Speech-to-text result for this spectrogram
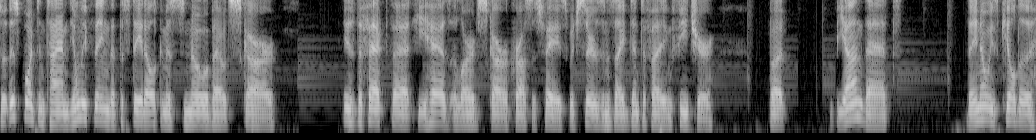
So at this point in time, the only thing that the state alchemists know about Scar is the fact that he has a large scar across his face, which serves as an identifying feature. But beyond that, they know he's killed a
